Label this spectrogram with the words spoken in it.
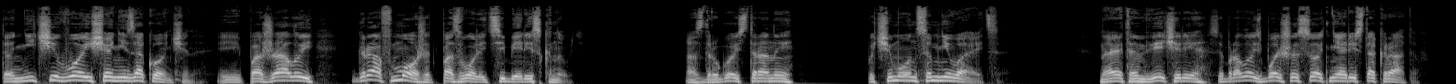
то ничего еще не закончено, и, пожалуй, граф может позволить себе рискнуть. А с другой стороны, почему он сомневается? На этом вечере собралось больше сотни аристократов,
